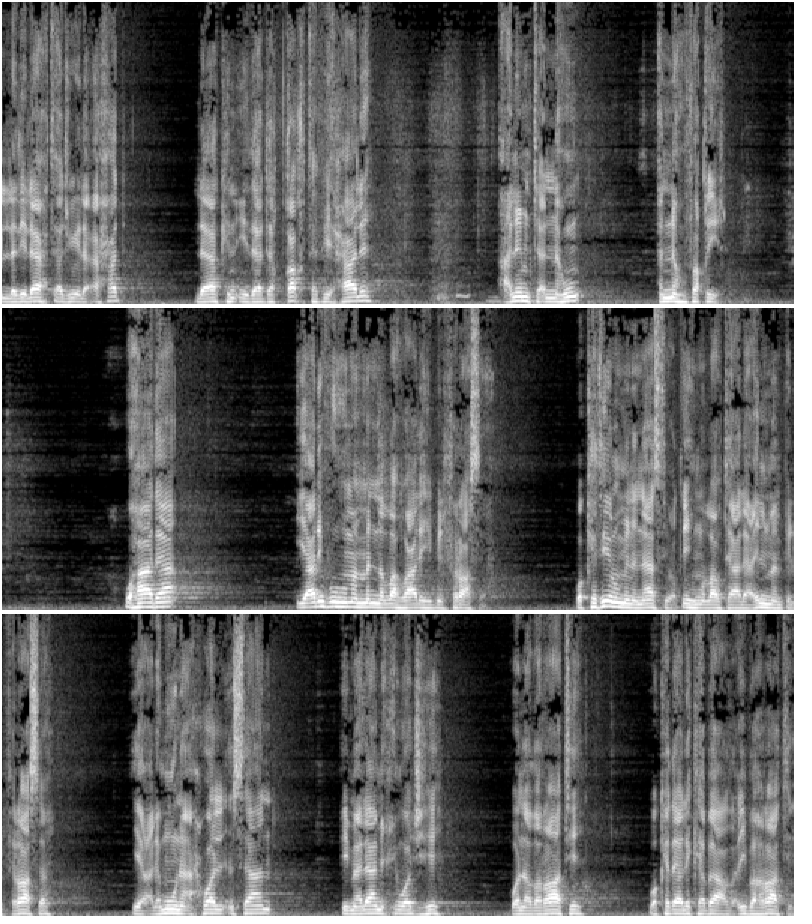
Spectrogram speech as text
الذي لا يحتاج إلى أحد لكن إذا دققت في حاله علمت أنه أنه فقير. وهذا يعرفه من من الله عليه بالفراسة. وكثير من الناس يعطيهم الله تعالى علما بالفراسة يعلمون أحوال الإنسان بملامح وجهه ونظراته وكذلك بعض عباراته.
